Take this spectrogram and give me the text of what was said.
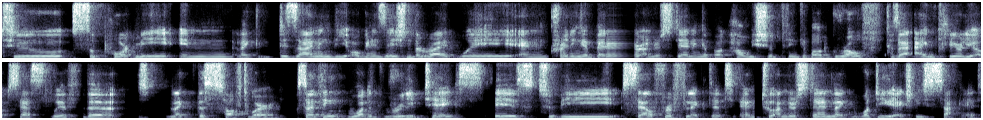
to support me in like designing the organization the right way and creating a better understanding about how we should think about growth because i'm clearly obsessed with the like the software. So i think what it really takes is to be self-reflected and to understand like what do you actually suck at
